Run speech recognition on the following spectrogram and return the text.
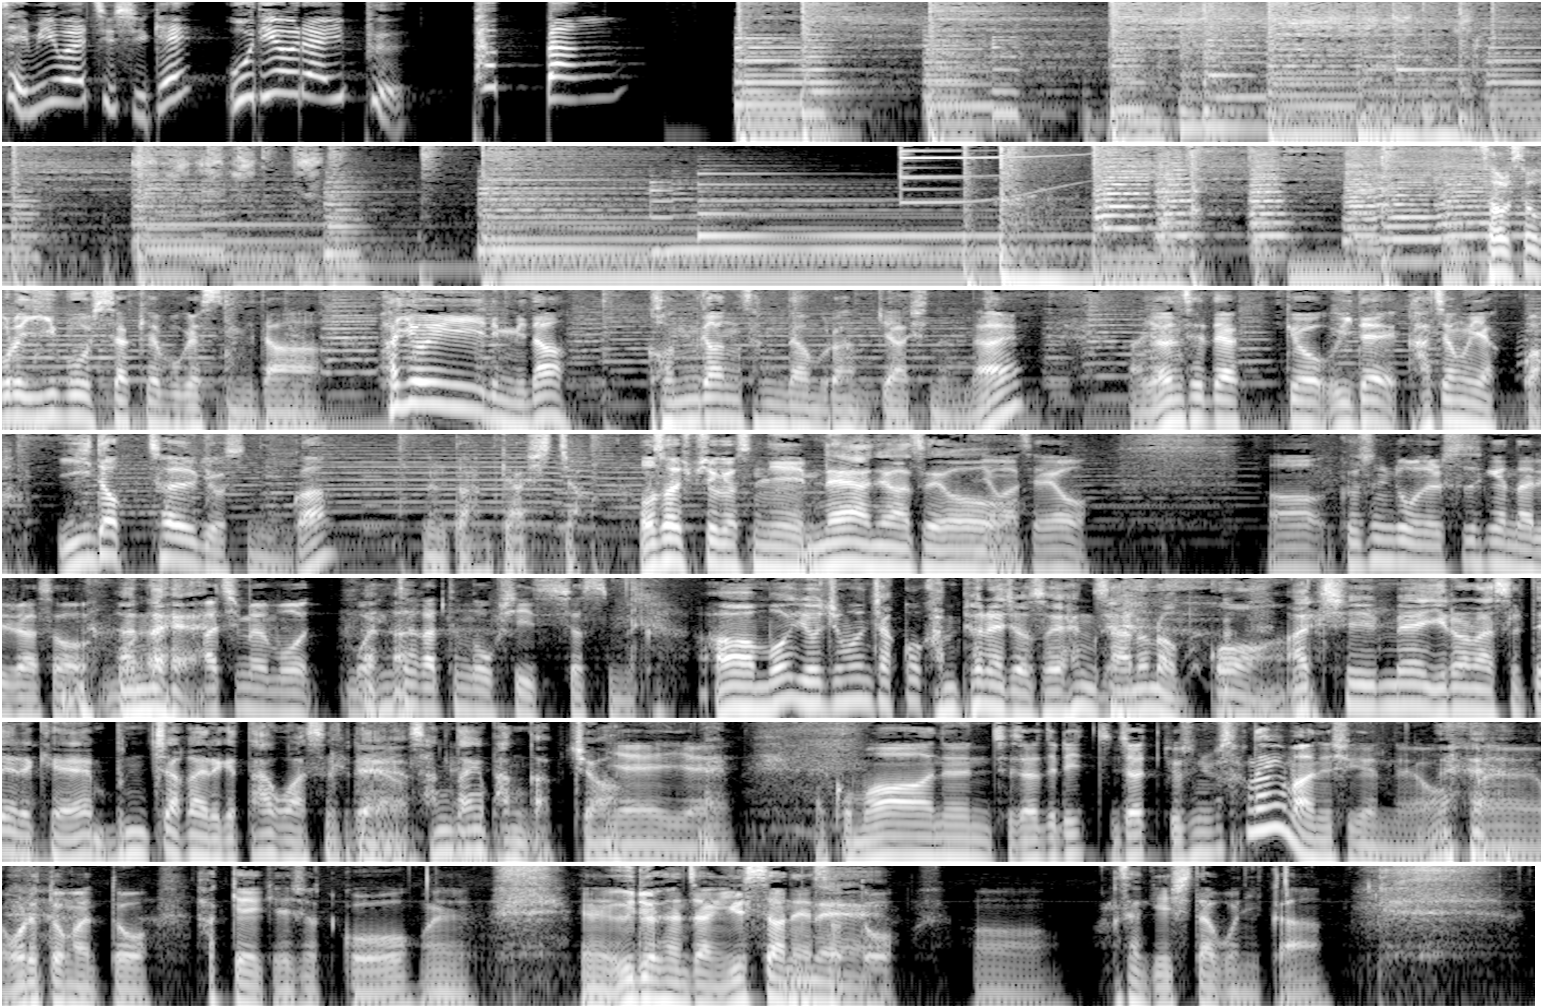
재미와 지식의 오디오 라이프 팟빵 서울 속으로 2부 시작해 보겠습니다. 화요일입니다. 건강 상담으로 함께 하시는 날. 아, 연세대학교 의대 가정의학과 이덕철 교수님과 오늘도 함께 하시죠. 어서 오십시오, 교수님. 네, 안녕하세요. 안녕하세요. 어, 교수님도 오늘 스승의 날이라서 뭐 네. 아, 침에 뭐, 뭐 행사 같은 거 혹시 있으셨습니까? 어, 뭐 요즘은 자꾸 간편해져서 행사는 없고 아침에 일어났을 때 이렇게 문자가 이렇게 딱 왔을 그래요. 때 상당히 반갑죠. 예, 예. 네. 고마워하는 제자들이 진짜 교수님 상당히 많으시겠네요. 예, 오랫동안 또 학계에 계셨고, 예, 예, 의료 현장 일선에서 네. 또, 어, 항상 계시다 보니까.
